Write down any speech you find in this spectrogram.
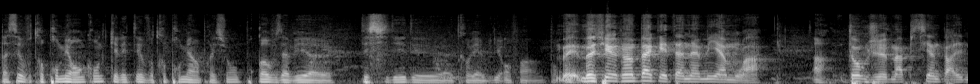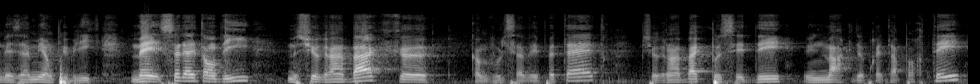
passé votre première rencontre, quelle était votre première impression, pourquoi vous avez décidé de travailler avec lui? Enfin. Monsieur Grimbach est un ami à moi. Ah. Donc je m'abstiens de parler de mes amis en public. Mais cela étant dit, M. Grimbach, euh, comme vous le savez peut-être, M. Grimbach possédait une marque de prêt-à-porter,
